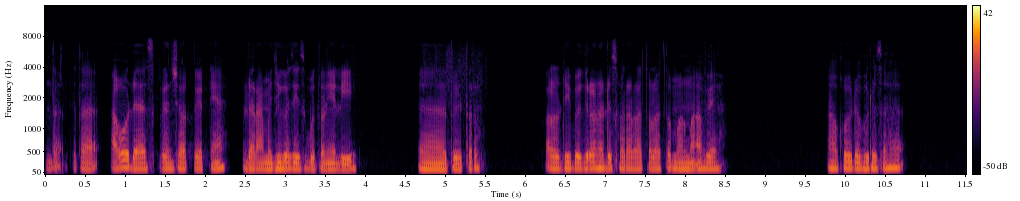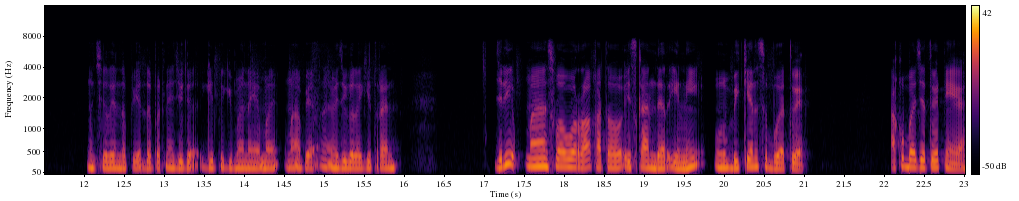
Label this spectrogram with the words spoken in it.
Bentar, kita aku udah screenshot tweetnya. Udah rame juga sih sebetulnya di uh, Twitter. Kalau di background ada suara lato-lato, mohon maaf ya. Aku udah berusaha ngecilin tapi dapatnya juga gitu gimana ya Ma maaf ya ini juga lagi tren jadi Mas Waworok atau Iskandar ini membuat sebuah tweet aku baca tweetnya ya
